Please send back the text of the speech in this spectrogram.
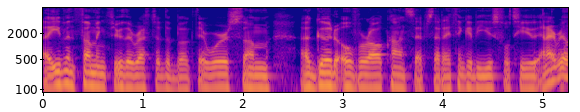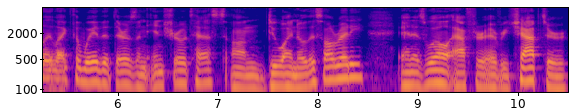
Uh, even thumbing through the rest of the book, there were some uh, good overall concepts that I think would be useful to you. And I really like the way that there's an intro test on do I know this already? And as well, after every chapter,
